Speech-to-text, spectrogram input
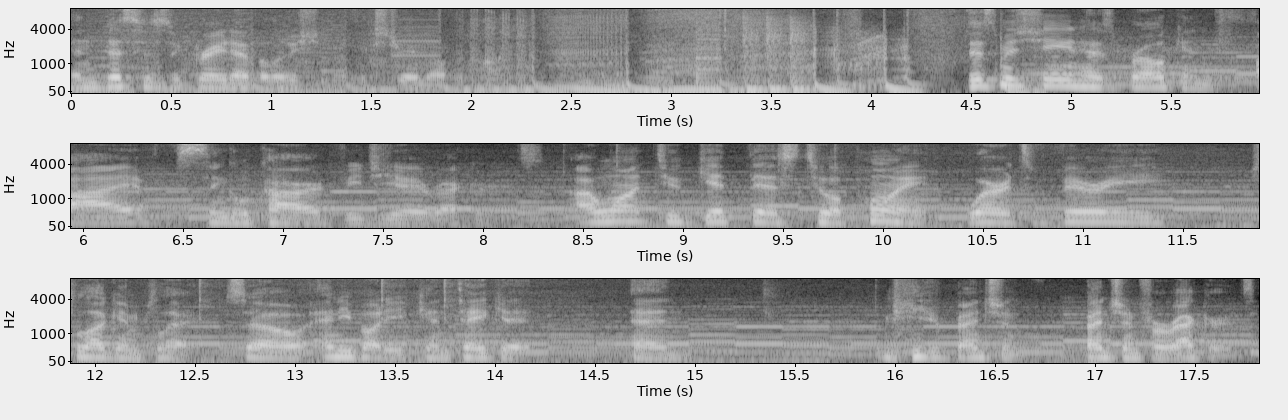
and this is a great evolution of extreme overclocking. This machine has broken five single card VGA records. I want to get this to a point where it's very plug and play. So anybody can take it and you're benching, benching for records.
